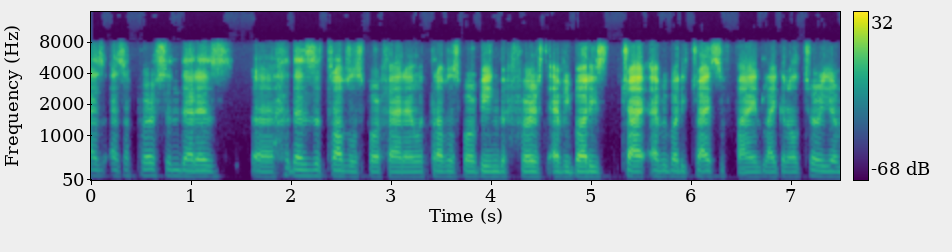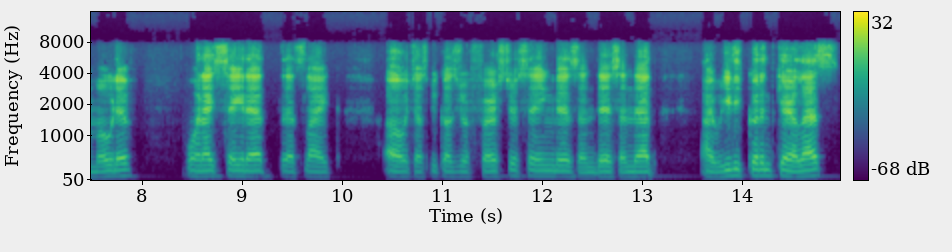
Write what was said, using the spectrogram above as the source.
as, as a person that is uh, that is a Trabzonspor fan and with Trabzonspor being the first everybody's try everybody tries to find like an ulterior motive. When I say that that's like oh just because you're first you're saying this and this and that. I really couldn't care less.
